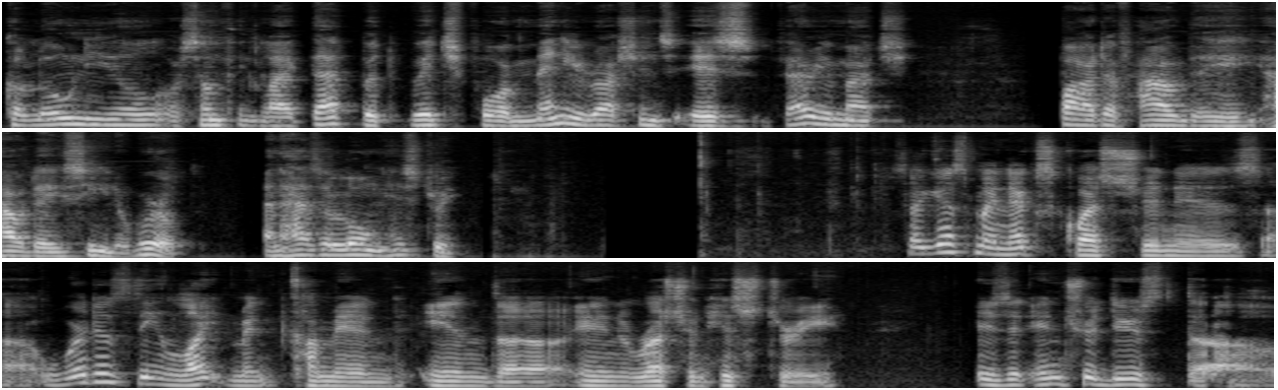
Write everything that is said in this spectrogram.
colonial or something like that, but which for many Russians is very much part of how they how they see the world and has a long history. So I guess my next question is, uh, where does the Enlightenment come in in the in Russian history? Is it introduced uh,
